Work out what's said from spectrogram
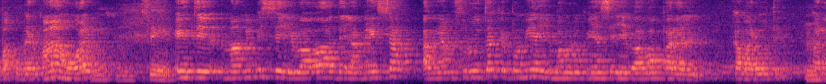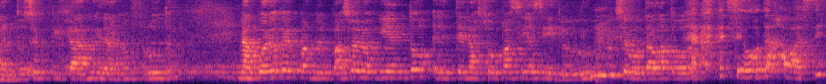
para comer más o algo. sí. Este, mami me se llevaba de la mesa, habían frutas que ponía, y yo me acuerdo que ella se llevaba para el camarote, para entonces picarnos y darnos fruta. Me acuerdo que cuando el paso de los vientos, este, la sopa hacía así, y se botaba toda. Se botaba así.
